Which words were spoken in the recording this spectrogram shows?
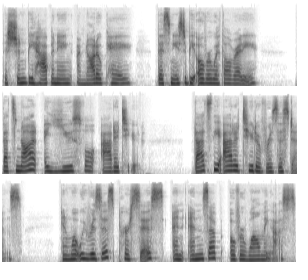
this shouldn't be happening, I'm not okay, this needs to be over with already, that's not a useful attitude. That's the attitude of resistance. And what we resist persists and ends up overwhelming us.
